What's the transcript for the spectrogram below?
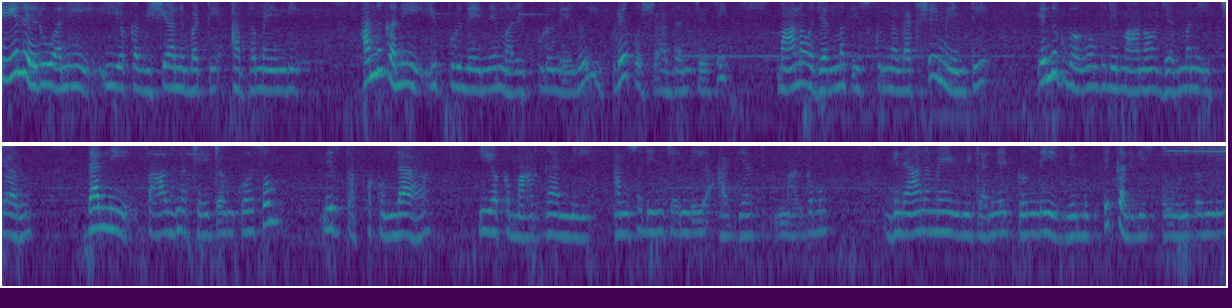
చేయలేరు అని ఈ యొక్క విషయాన్ని బట్టి అర్థమైంది. అందుకని ఇప్పుడు లేదే మరి ఇప్పుడు లేదు. ఇప్పుడే పురుషార్థం చేసి మానవ జన్మ తీసుకున్న లక్ష్యం ఏంటి? ఎందుకు భగవంతుడి మానవ జన్మని ఇచ్చారు? దాన్ని సాధన చేయటం కోసం మీరు తప్పకుండా ఈ యొక్క మార్గాన్ని అనుసరించండి. ఆధ్యాత్మిక మార్గము జ్ఞానమే వీటన్నిటి నుండి విముక్తి కలిగిస్తూ ఉంటుంది.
